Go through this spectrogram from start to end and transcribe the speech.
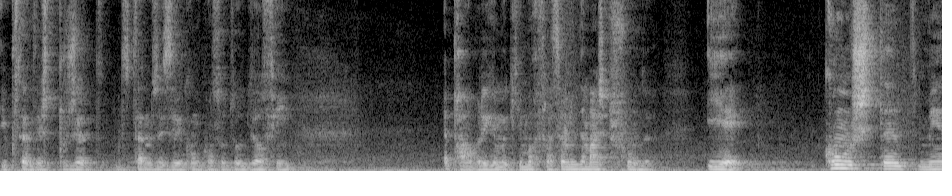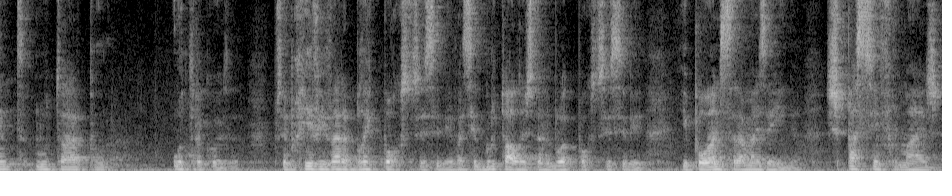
E, portanto, este projeto de estar no CCB como consultor do Delfim epá, obriga-me aqui a uma reflexão ainda mais profunda. E é constantemente lutar por outra coisa. Por exemplo, reavivar a Black Box do CCB. Vai ser brutal este ano a Black Box do CCB. E para o ano será mais ainda. Espaços informais,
